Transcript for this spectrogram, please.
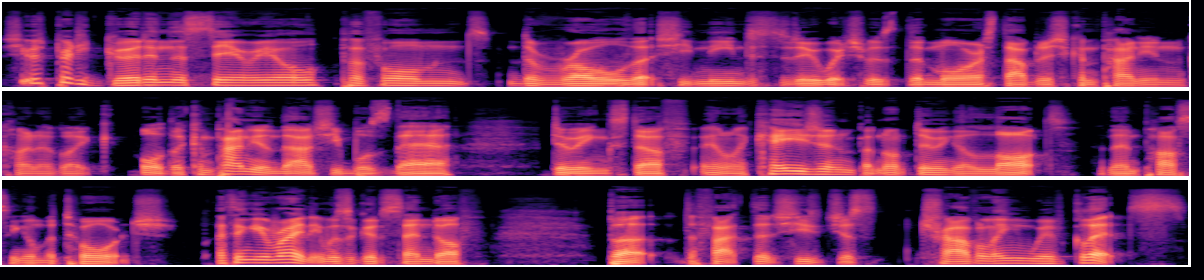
she was pretty good in the serial, performed the role that she needed to do, which was the more established companion, kind of like or the companion that actually was there doing stuff on occasion, but not doing a lot, and then passing on the torch. I think you're right, it was a good send off. But the fact that she's just traveling with Glitz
